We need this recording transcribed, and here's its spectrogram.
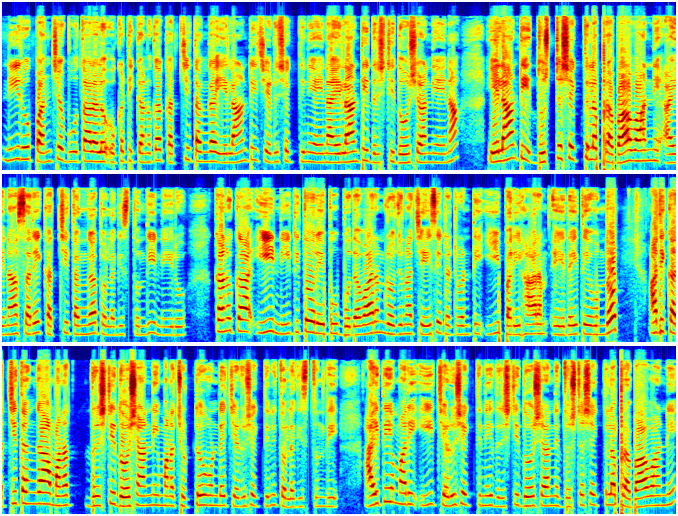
నీరు పంచభూతాలలో ఒకటి కనుక ఖచ్చితంగా ఎలాంటి చెడు శక్తిని అయినా ఎలాంటి దృష్టి దోషాన్ని అయినా ఎలాంటి దుష్ట శక్తుల ప్రభావాన్ని అయినా సరే ఖచ్చితంగా తొలగిస్తుంది నీరు. కనుక ఈ నీటితో రేపు బుధవారం రోజున చేసేటటువంటి ఈ పరిహారం ఏదైతే ఉందో అది ఖచ్చితంగా మన దృష్టి దోషాన్ని మన చుట్టూ ఉండే చెడు శక్తిని తొలగిస్తుంది. అయితే మరి ఈ చెడు శక్తిని దృష్టి దోషాన్ని దుష్ట శక్తుల ప్రభావాన్ని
